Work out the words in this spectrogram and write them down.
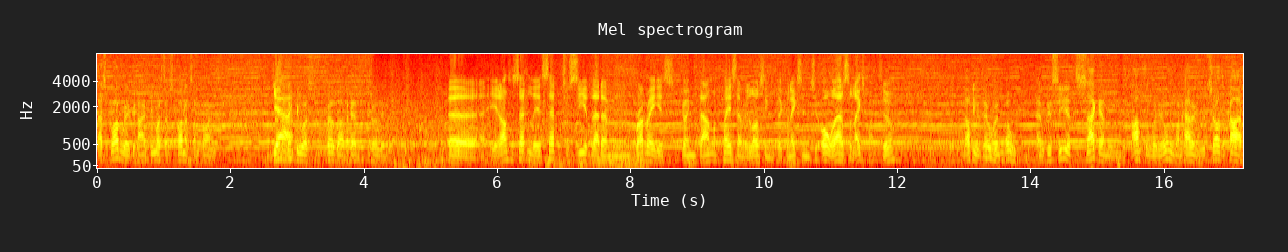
That's Broadway behind. He must have spun at some point. Yeah. I think he was further up ahead earlier. Uh, it also sadly is sad to see that um, Broadway is going down the place and we're losing the connection to. Oh, that's a leg spike too. Luckily they went. Oh, and we can see it. Zach and Armstrong were the only one having which other cars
